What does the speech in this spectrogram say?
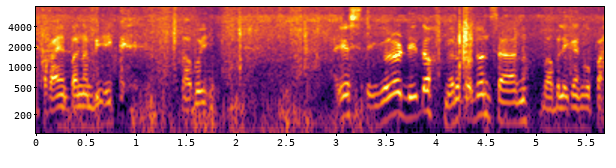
Kapakain pa ng biik. Baboy. Ayos, thank you Lord dito. Meron pa doon sa ano, babalikan ko pa.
